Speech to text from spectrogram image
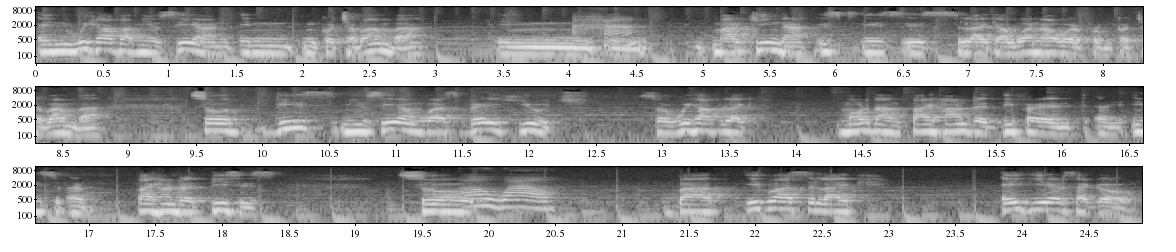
and we have a museum in, in Cochabamba, in, Uh-huh. in Marquina. It's, it's, it's like a one hour from Cochabamba. So this museum was very huge. So we have like more than 500 different uh, uh, 500 pieces. So Oh wow. but it was like eight years ago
